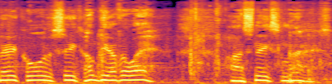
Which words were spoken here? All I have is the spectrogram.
Very cool to see come the other way on snakes and ladders.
